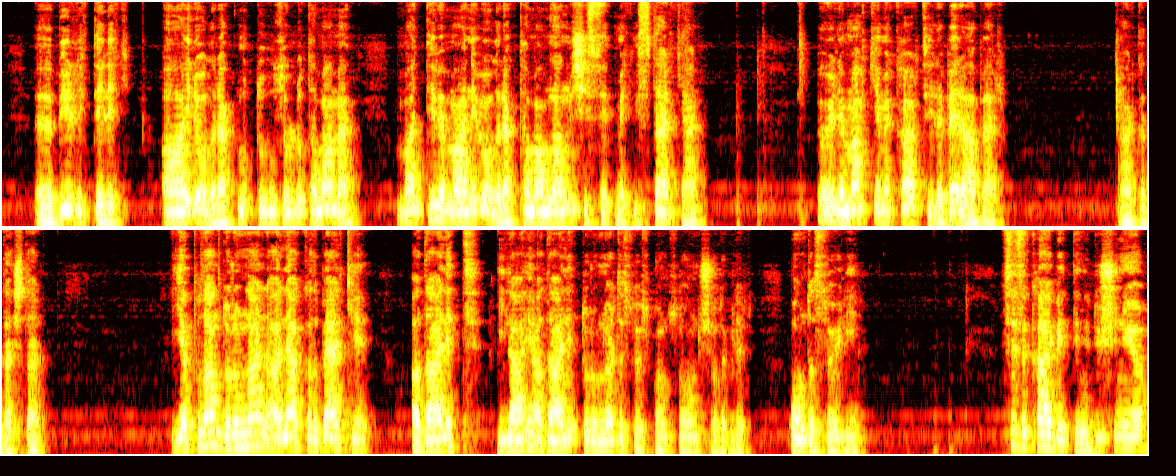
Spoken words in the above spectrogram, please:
e, birliktelik, aile olarak mutlu, huzurlu, tamamen maddi ve manevi olarak tamamlanmış hissetmek isterken böyle mahkeme kartıyla beraber arkadaşlar yapılan durumlarla alakalı belki adalet, ilahi adalet durumları da söz konusu olmuş olabilir. Onu da söyleyeyim. Sizi kaybettiğini düşünüyor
